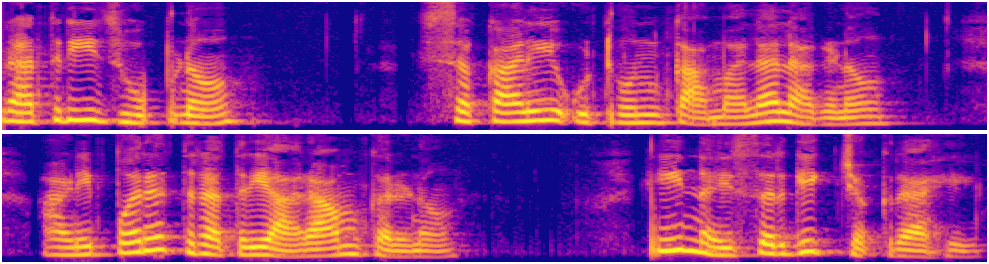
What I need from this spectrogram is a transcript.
रात्री झोपणं सकाळी उठून कामाला लागणं आणि परत रात्री आराम करणं ही नैसर्गिक चक्र आहे.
